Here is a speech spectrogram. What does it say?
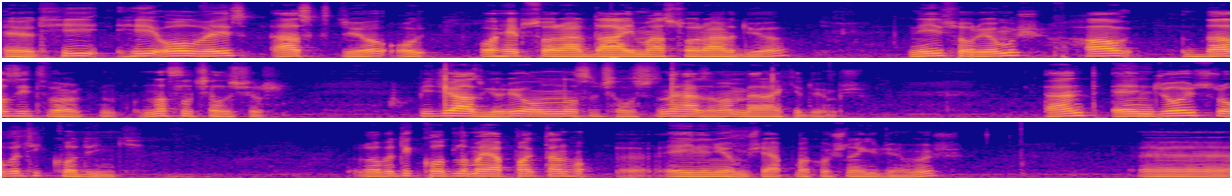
Evet, he, he always asks diyor. O, o hep sorar, daima sorar diyor. Neyi soruyormuş? How does it work? Nasıl çalışır? Bir cihaz görüyor, onun nasıl çalıştığını her zaman merak ediyormuş. And enjoys robotic coding. Robotik kodlama yapmaktan e, eğleniyormuş, yapmak hoşuna gidiyormuş. Ee,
